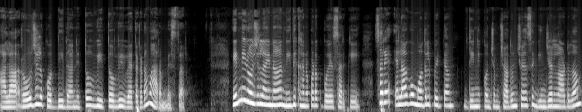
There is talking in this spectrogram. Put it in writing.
అలా రోజుల కొద్దీ దాన్ని తవ్వి తవ్వి వెతకడం ఆరంభిస్తారు. ఎన్ని రోజులైనా నిధి కనపడకపోయేసరికి సరే ఎలాగో మొదలు పెట్టాం దీన్ని కొంచెం చదును చేసి గింజలు నాటుదాం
